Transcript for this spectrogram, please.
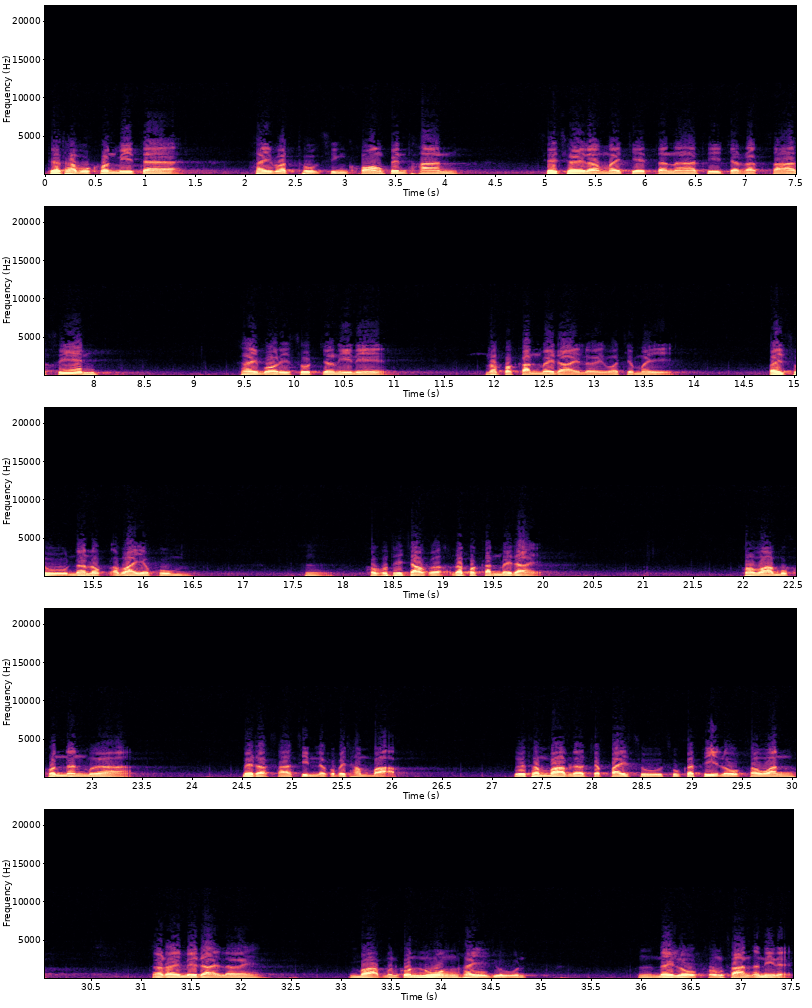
แต่ถ้าบุคคลมีแต่ให้วัตถุสิ่งของเป็นทาน เฉยๆแล้วไม่เจตนาที่จะรักษาศีล ให้บริสุทธิ์อย่างนี้นี่ รับประกันไม่ได้เลย ว่าจะไม่ไปสู่นรกอบายภูมิพระพุทธเจ้าก็รับประกันไม่ได้ เพราะว่าบุคคลนั้นเมื่อไม่รักษาศีลแล้วก็ไปทำบาป เมื่อทำบาปแล้วจะไปสู่สุคติโลกสวรรค์อะไรไม่ได้เลย บาปมันก็น่วงให้อยู่ในโลกสงสารอันนี้แหละ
